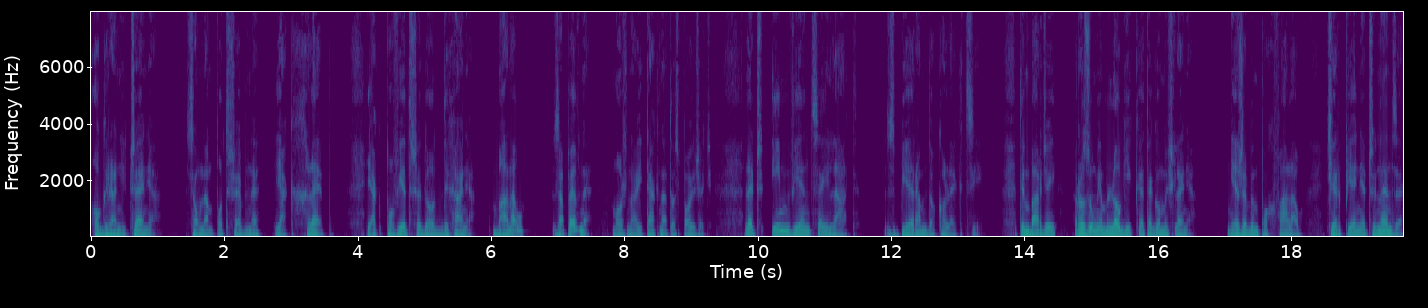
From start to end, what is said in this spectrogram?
Ograniczenia są nam potrzebne jak chleb, jak powietrze do oddychania. Banał? Zapewne, można i tak na to spojrzeć. Lecz im więcej lat zbieram do kolekcji, tym bardziej rozumiem logikę tego myślenia. Nie żebym pochwalał cierpienie czy nędzę,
